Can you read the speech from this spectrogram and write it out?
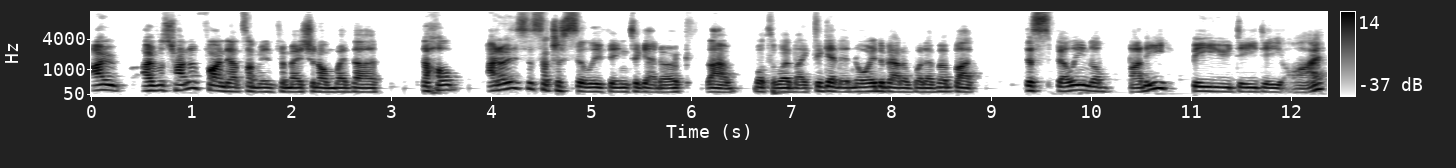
I I was trying to find out some information on whether the whole. I know this is such a silly thing to get irk. Uh, what's the word like to get annoyed about or whatever, but the spelling of Buddi B U D D I.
